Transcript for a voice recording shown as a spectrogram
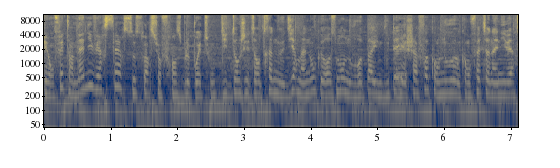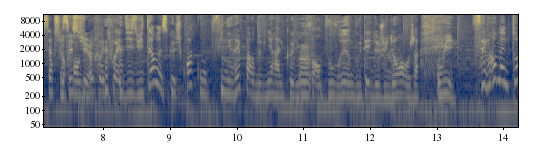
Et on fête un anniversaire ce soir sur France Bleu Poitou. Dites donc, j'étais en train de me dire maintenant qu'heureusement on n'ouvre pas une bouteille Oui. à chaque fois qu'on qu'on fête un anniversaire sur France sûr. Bleu Poitou à 18h parce que je crois qu'on finirait par devenir alcoolique. Mm. Enfin, on peut ouvrir une bouteille de jus d'orange. hein. Oui. C'est vrai en même temps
